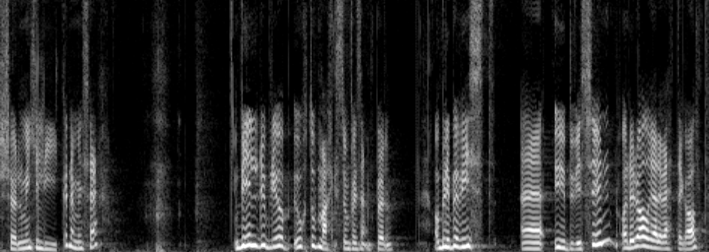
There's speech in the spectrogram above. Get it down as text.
selv om vi ikke liker det vi ser? Vil du bli gjort oppmerksom eksempel, og bli bevisst eh, ubevisst synd, og det du allerede vet er galt?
